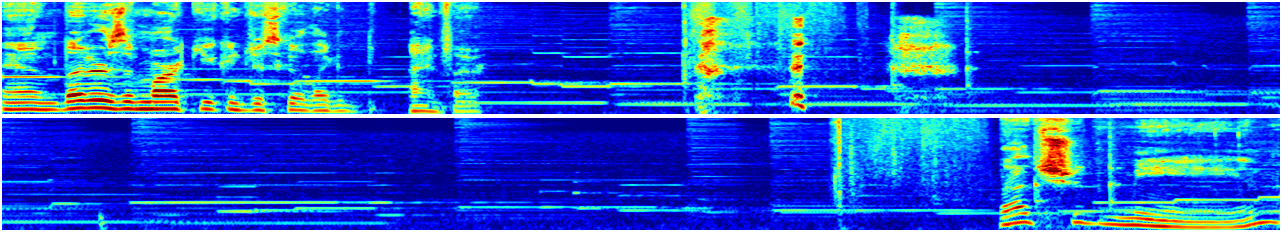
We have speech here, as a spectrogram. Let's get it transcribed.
And letters of marque, you can just go like Pine Fire. That should mean.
